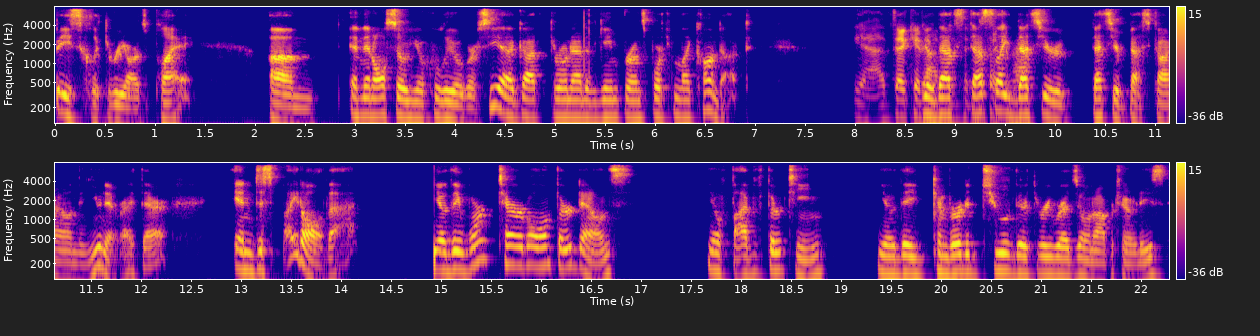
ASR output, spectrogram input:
basically three yards of play. Um, and then also, you know, Julio Garcia got thrown out of the game for unsportsmanlike conduct. Yeah, that could. You know, that's that's like that's your that's your best guy on the unit right there. And despite all that, you know, they weren't terrible on third downs. You know, five of thirteen. You know, they converted two of their three red zone opportunities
